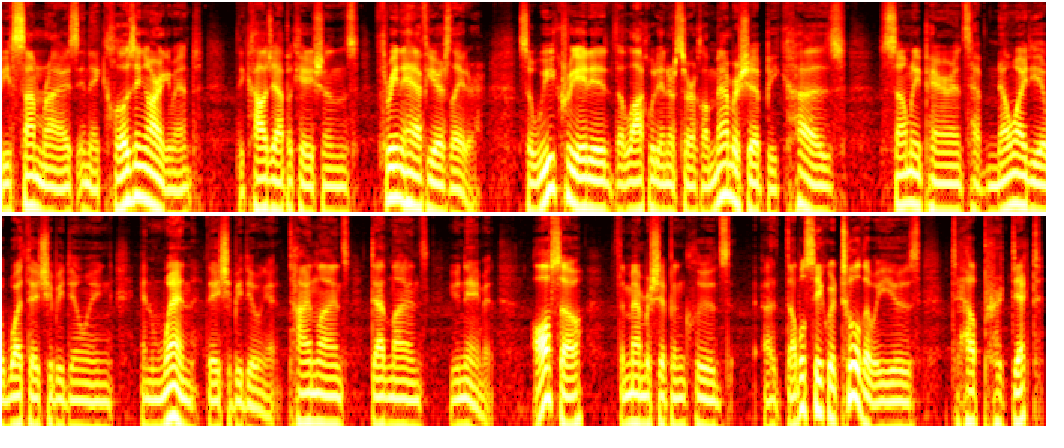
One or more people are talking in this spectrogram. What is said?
be summarized in a closing argument, the college applications, three and a half years later. So we created the Lockwood Inner Circle membership because so many parents have no idea what they should be doing and when they should be doing it. Timelines, deadlines, you name it. Also, the membership includes a double secret tool that we use to help predict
